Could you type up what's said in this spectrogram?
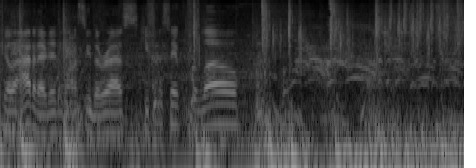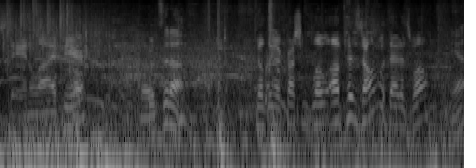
Killer out of there. Didn't want to see the rest. Keeping it safe for low. Staying alive here. Loads it up. Building a crushing blow of his own with that as well. Yeah.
